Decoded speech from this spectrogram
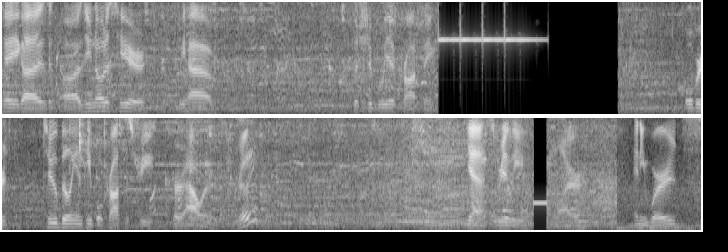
Hey guys, uh, as you notice here, we have the Shibuya crossing. Over 2 billion people cross the street per hour. Really? Yes, really. Liar. Any words?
